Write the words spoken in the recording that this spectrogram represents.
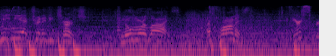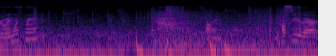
Meet me at Trinity Church. No more lies. I promise. If you're screwing with me, fine. I'll see you there.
